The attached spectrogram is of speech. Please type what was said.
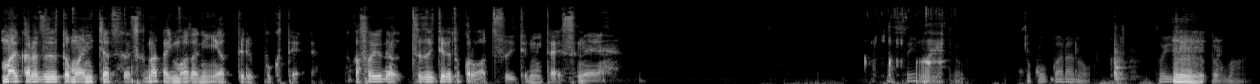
前からずっと毎日やってたんですけど、なんか未だにやってるっぽくて、なんかそういうの続いてるところは続いてるみたいですね。まあ、そういう意味で言うと、そこからの、そういうちょっと、まあ、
